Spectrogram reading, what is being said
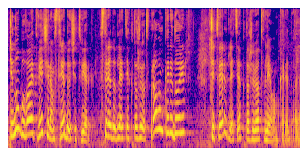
Кино бывает вечером в среду и четверг. В среду для тех, кто живет в правом коридоре, в четверг для тех, кто живет в левом коридоре.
